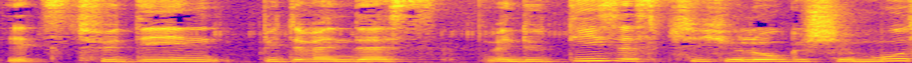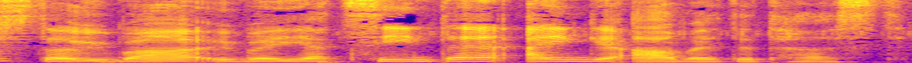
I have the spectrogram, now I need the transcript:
Jetzt für den, bitte, wenn, das, wenn du dieses psychologische Muster über, über Jahrzehnte eingearbeitet hast,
